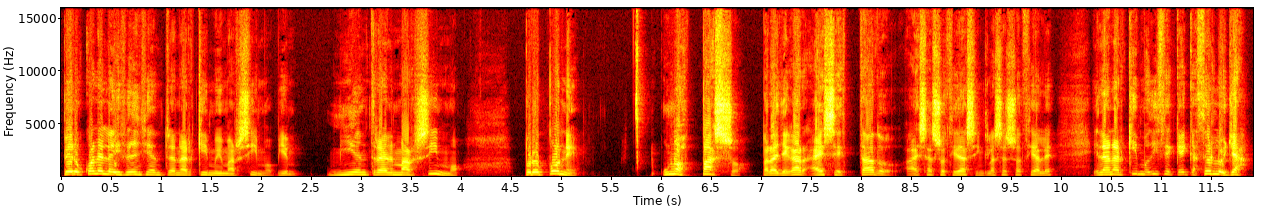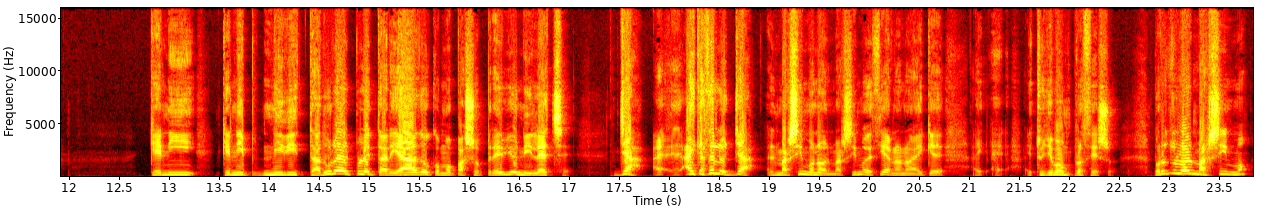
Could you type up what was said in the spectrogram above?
Pero ¿cuál es la diferencia entre anarquismo y marxismo? Bien, mientras el marxismo propone unos pasos para llegar a ese estado, a esa sociedad sin clases sociales, el anarquismo dice que hay que hacerlo ya que ni, que ni, dictadura del proletariado como paso previo, ni leche. Ya, eh, hay que hacerlo ya. El marxismo no, el marxismo decía, no, no, hay que. esto lleva un proceso. Por otro lado, el marxismo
